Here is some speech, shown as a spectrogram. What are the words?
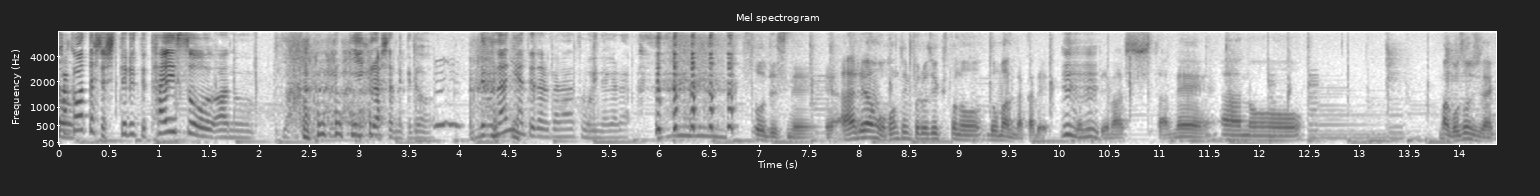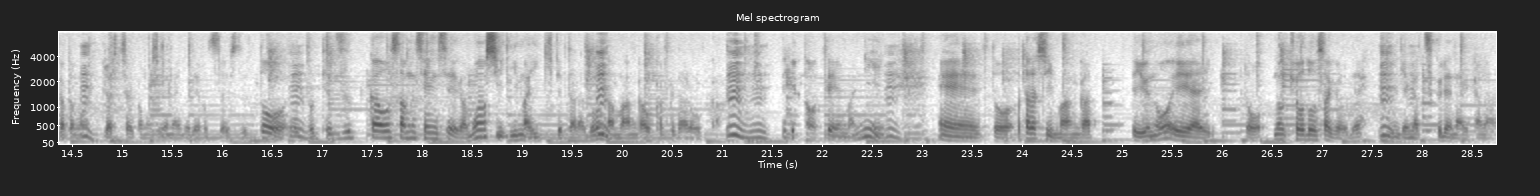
関わった人知ってるって大層あのい 言いふらしたんだけどでも何やってたのかなと思いながら。そうですね。あれはもう本当にプロジェクトのど真ん中でうんうん。やってましたね。あのまあご存知ない方もいらっしゃるかもしれないのでお伝えすると、うん。えっと手塚治虫先生がもし今生きてたらどんな漫画を描くだろうかっていうのをテーマに、うん。えっと新しい漫画っていうのを AI との共同作業でうん人間が作れないかなっ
